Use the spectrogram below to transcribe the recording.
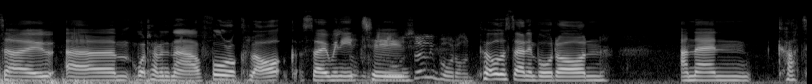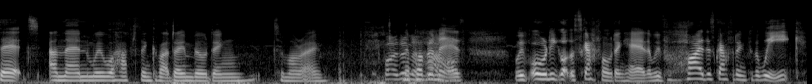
So, um, what time is it now? Four o'clock. So we need to put all the sterling board on and then cut it and then we will have to think about dome building tomorrow. The problem how. is we've already got the scaffolding here. Then we've hired the scaffolding for the week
